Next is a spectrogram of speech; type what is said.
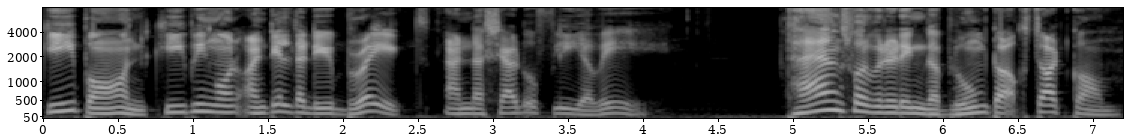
Keep on keeping on until the day breaks and the shadow flee away. Thanks for visiting thebloomtalks.com.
